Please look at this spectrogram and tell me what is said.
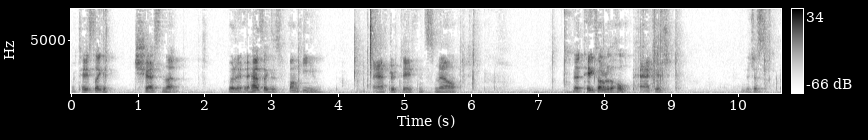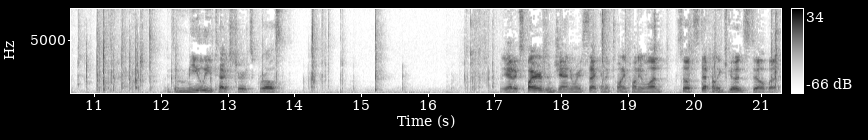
It tastes like a chestnut, but it has like this funky aftertaste and smell that takes over the whole package. It's just, it's a mealy texture. It's gross. Yeah, it expires in January 2nd of 2021, so it's definitely good still, but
